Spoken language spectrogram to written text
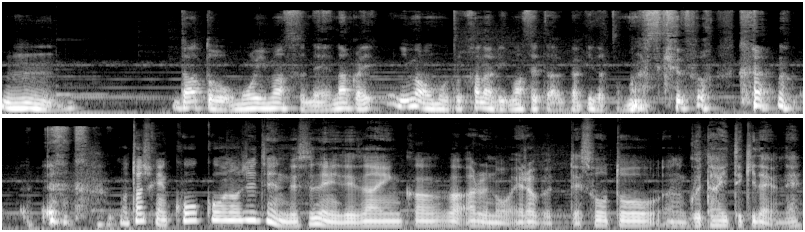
うん。だと思いますね。なんか今思うとかなり混ぜたガキだと思うんですけど。まあ、確かに高校の時点ですでにデザイン科があるのを選ぶって相当具体的だよね、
